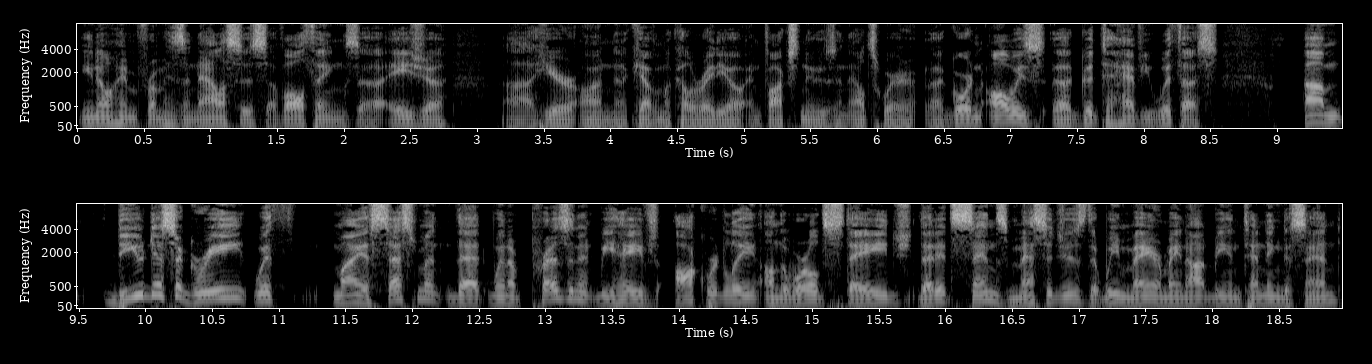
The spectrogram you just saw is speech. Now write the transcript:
You know him from his analysis of all things uh, Asia uh, here on uh, Kevin McCullough Radio and Fox News and elsewhere. Gordon, always good to have you with us. Um, do you disagree with my assessment that when a president behaves awkwardly on the world stage, that it sends messages that we may or may not be intending to send?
